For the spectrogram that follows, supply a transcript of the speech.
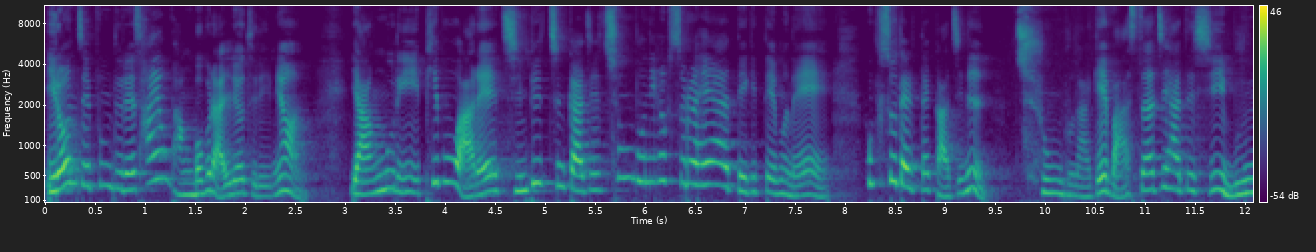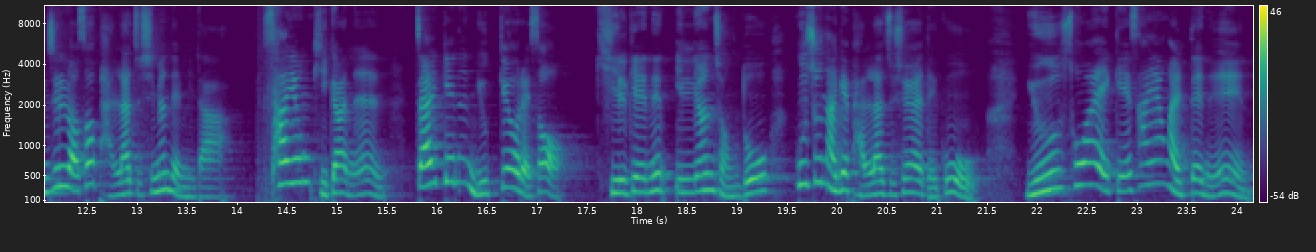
이런 제품들의 사용 방법을 알려드리면 약물이 피부 아래 진피층까지 충분히 흡수를 해야 되기 때문에 흡수될 때까지는 충분하게 마사지 하듯이 문질러서 발라주시면 됩니다. 사용 기간은 짧게는 6개월에서 길게는 1년 정도 꾸준하게 발라주셔야 되고 유소아에게 사용할 때는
